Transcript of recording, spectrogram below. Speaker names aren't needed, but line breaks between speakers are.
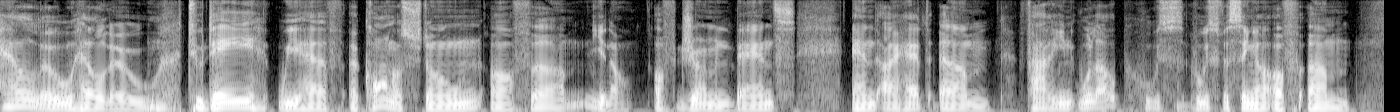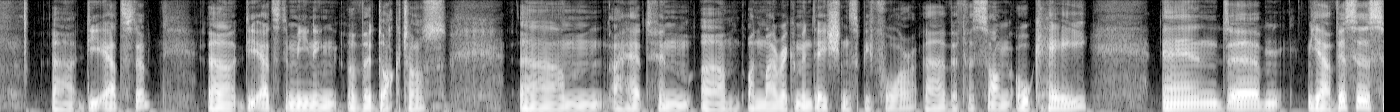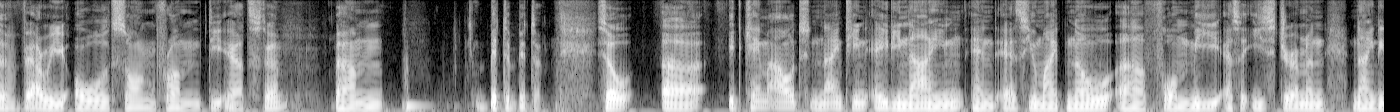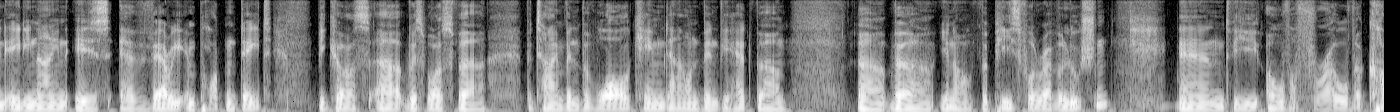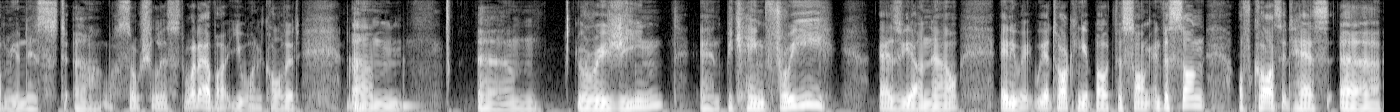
Hello, hello. Today we have a cornerstone of, um, you know, of German bands, and I had um, Farin Urlaub, who's who's the singer of um, uh, Die Ärzte. Uh, Die Ärzte meaning the doctors. Um, I had him um, on my recommendations before uh, with the song "Okay," and um, yeah, this is a very old song from Die Ärzte. Um, bitte, bitte. So uh, it came out 1989, and as you might know, uh, for me as an East German, 1989 is a very important date because uh, this was the the time when the wall came down, when we had the uh, the you know the peaceful revolution, and the overthrow the communist uh, socialist, whatever you want to call it, um, um, regime, and became free as we are now. Anyway, we are talking about the song, and the song, of course, it has. Uh,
